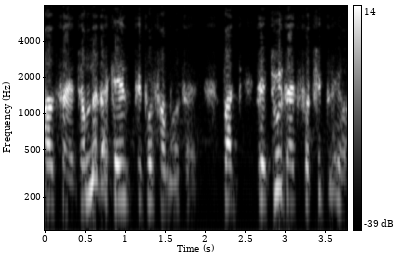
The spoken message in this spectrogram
outside. So I'm not against people from outside, but they do that for cheap labor.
